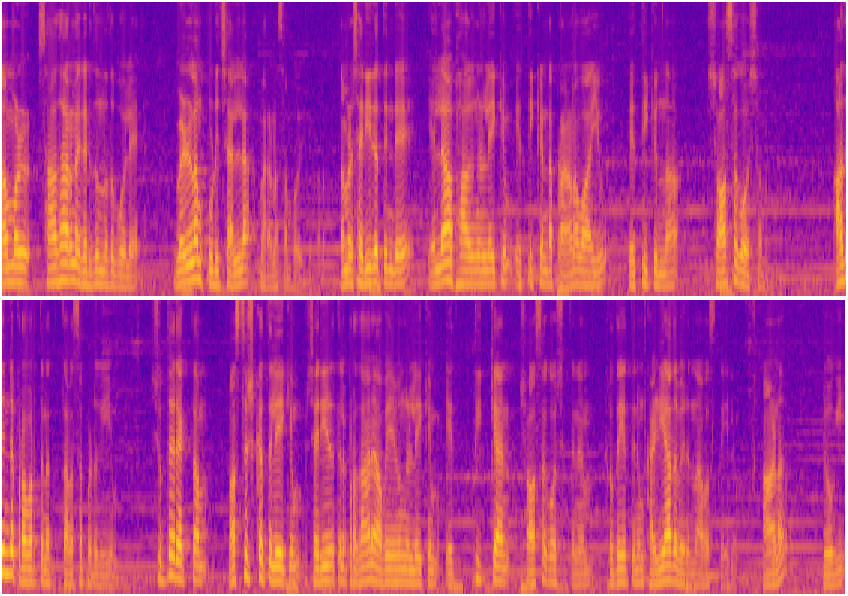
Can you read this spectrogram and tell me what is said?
നമ്മൾ സാധാരണ കരുതുന്നത് പോലെ വെള്ളം കുടിച്ചല്ല മരണം സംഭവിക്കുന്നത്. നമ്മുടെ ശരീരത്തിന്റെ എല്ലാ ഭാഗങ്ങളിലേക്കും എത്തിക്കേണ്ട പ്രാണവായു എത്തിക്കുന്ന ശ്വാസകോശം അതിന്റെ പ്രവർത്തനത്തെ തടസ്സപ്പെടുകയും ശുദ്ധരക്തം മസ്തിഷ്കത്തിലേക്കും ശരീരത്തിലെ പ്രധാന അവയവങ്ങളിലേക്കും എത്തിക്കാൻ ശ്വാസകോശത്തിനും ഹൃദയത്തിനും കഴിയാതെ വരുന്ന അവസ്ഥയിലും ആണ് രോഗി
